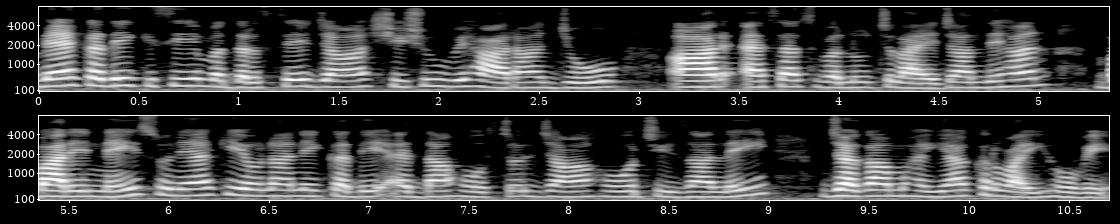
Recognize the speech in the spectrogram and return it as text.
ਮੈਂ ਕਦੇ ਕਿਸੇ ਮਦਰਸੇ ਜਾਂ ਸ਼ਿਸ਼ੂ ਵਿਹਾਰਾਂ ਜੋ ਆਰਐਸਐਸ ਵੱਲੋਂ ਚਲਾਏ ਜਾਂਦੇ ਹਨ ਬਾਰੇ ਨਹੀਂ ਸੁਣਿਆ ਕਿ ਉਹਨਾਂ ਨੇ ਕਦੇ ਐਦਾਂ ਹੋਸਟਲ ਜਾਂ ਹੋਰ ਚੀਜ਼ਾਂ ਲਈ ਜਗ੍ਹਾ ਮੁਹੱਈਆ ਕਰਵਾਈ ਹੋਵੇ।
